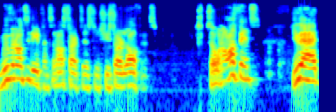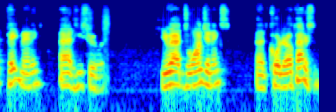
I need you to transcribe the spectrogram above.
Moving on to defense, and I'll start this since you started offense. So on offense, you had Peyton Manning, I had Heath Shrewsbury. You had Jauan Jennings, I had Cordarrelle Patterson.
